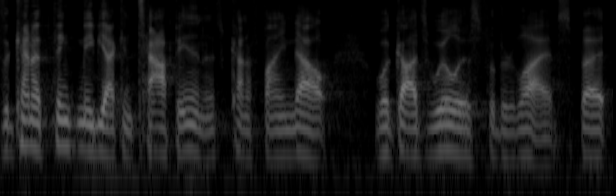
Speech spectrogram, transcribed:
the kind of think maybe I can tap in and kind of find out what God's will is for their lives. But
